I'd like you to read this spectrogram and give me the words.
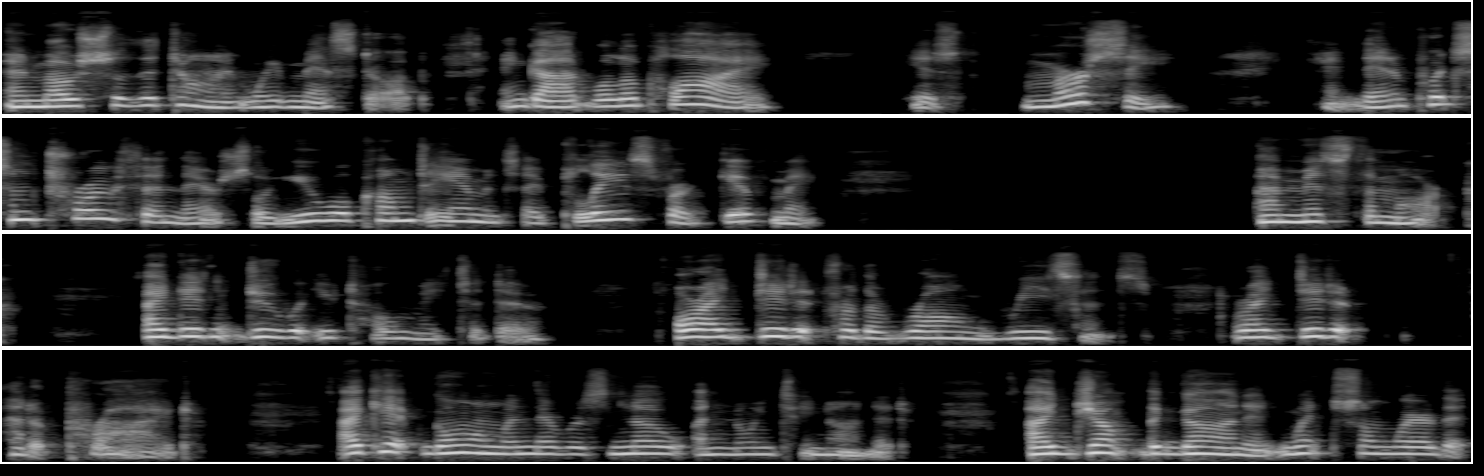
And most of the time we messed up, and God will apply His mercy and then put some truth in there so you will come to Him and say, Please forgive me. I missed the mark. I didn't do what you told me to do, or I did it for the wrong reasons, or I did it out of pride. I kept going when there was no anointing on it. I jumped the gun and went somewhere that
